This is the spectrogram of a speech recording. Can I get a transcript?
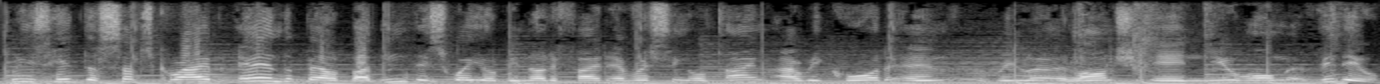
please hit the subscribe and the bell button. This way you'll be notified every single time I record and launch a new home video.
